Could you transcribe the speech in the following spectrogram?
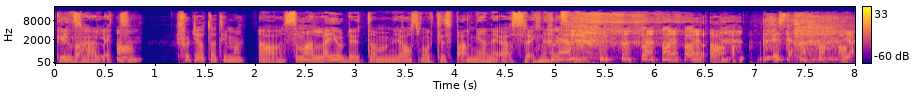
Gud vad härligt. Ja, 48 timmar. Ja, som alla gjorde utom jag som åkte till Spanien i ösregnet. Ja. Ja.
